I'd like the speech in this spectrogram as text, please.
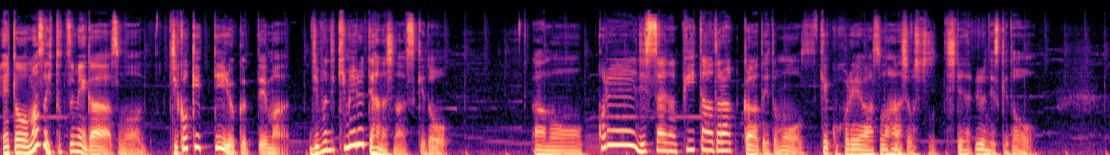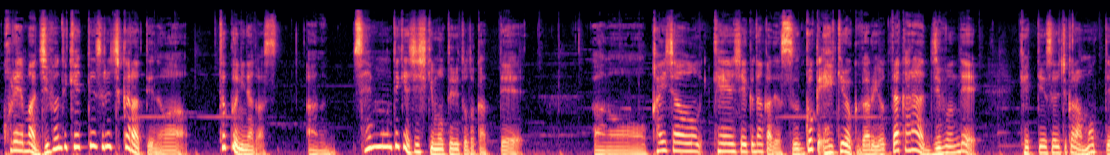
えっと、まず一つ目が、その、自己決定力って、まあ、自分で決めるって話なんですけど、あのこれ実際のピーター・ドラッカーという人も結構これはその話をしてるんですけどこれまあ自分で決定する力っていうのは特になんかあの専門的な知識持ってる人とかってあの会社を経営していく中ですっごく影響力があるよ。だから自分で決定する力を持って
